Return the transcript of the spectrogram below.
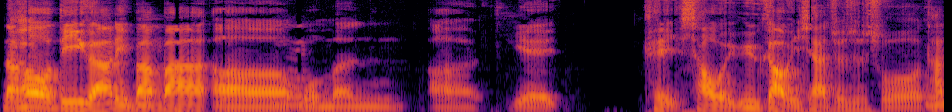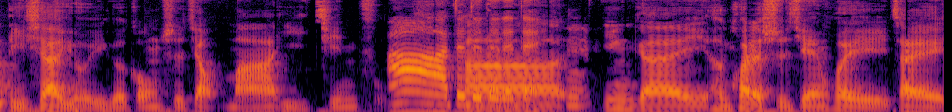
然后第一个阿里巴巴，嗯、呃，嗯、我们呃也。可以稍微预告一下，就是说它底下有一个公司叫蚂蚁金服啊，对对对对对，嗯，应该很快的时间会在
